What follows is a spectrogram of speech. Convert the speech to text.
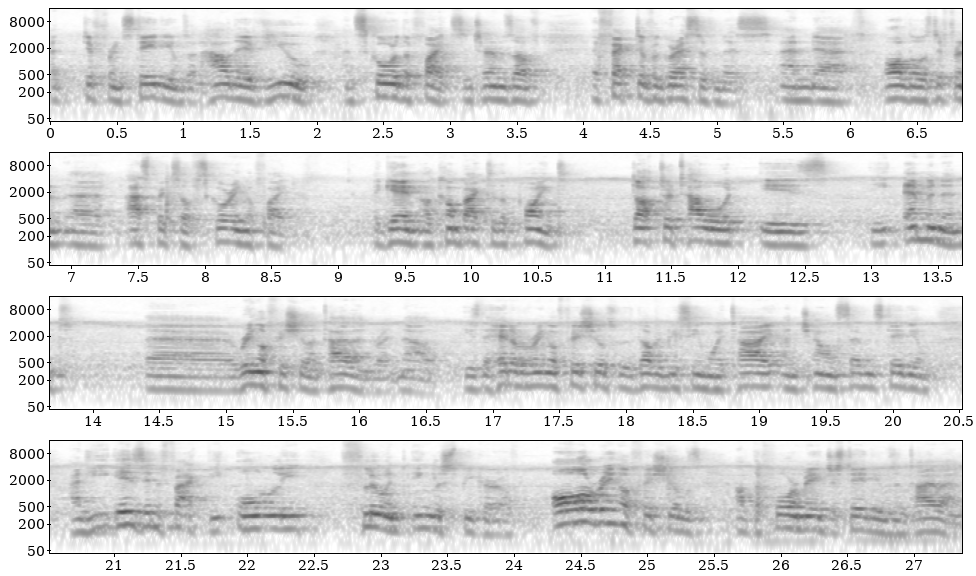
at different stadiums and how they view and score the fights in terms of effective aggressiveness and uh, all those different uh, aspects of scoring a fight again I'll come back to the point Dr. Tawut is the eminent uh, ring official in Thailand right now. He's the head of ring officials for the WBC Muay Thai and Channel 7 Stadium and he is in fact the only fluent English speaker of all ring officials of the four major stadiums in Thailand.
